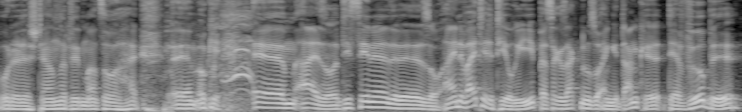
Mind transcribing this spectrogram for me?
Oder der Stern mit dem Azorahai. Ähm, okay, ähm, also die Szene, äh, so. Eine weitere Theorie, besser gesagt nur so ein Gedanke, der Wirbel,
